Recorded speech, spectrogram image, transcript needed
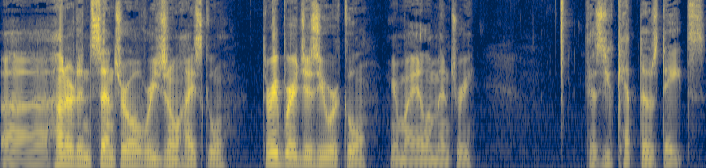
uh, Hunterdon Central Regional High School. Three Bridges, you were cool. You're my elementary. Because you kept those dates.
